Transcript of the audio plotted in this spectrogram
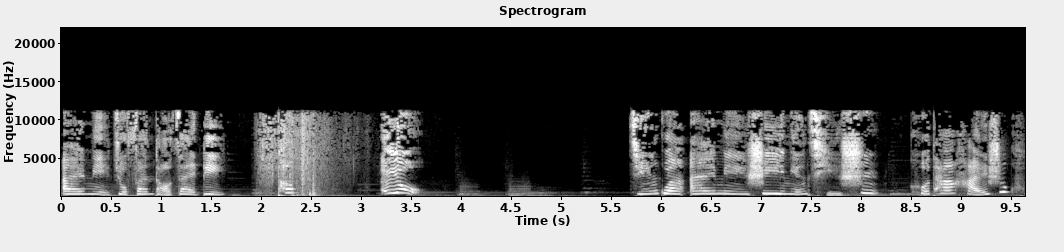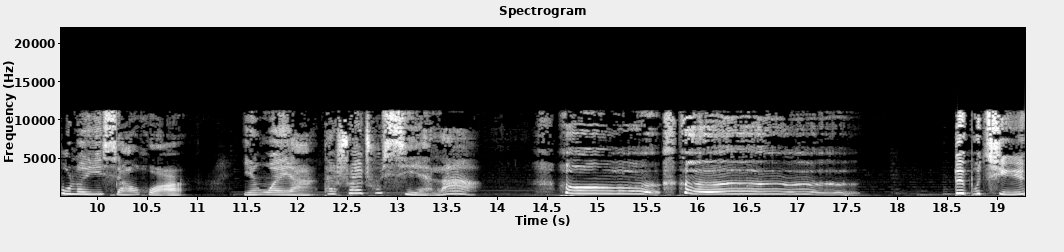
艾米就翻倒在地，砰！哎呦！尽管艾米是一名骑士，可她还是哭了一小会儿，因为呀，她摔出血啦。对不起，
